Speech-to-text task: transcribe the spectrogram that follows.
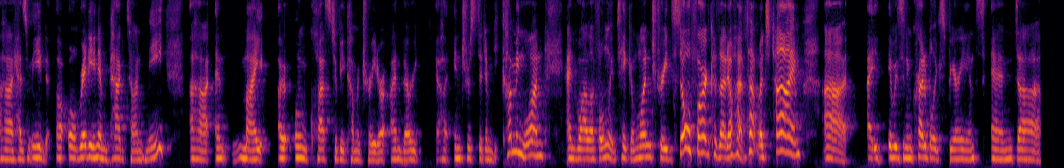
uh, has made uh, already an impact on me uh, and my uh, own quest to become a trader. I'm very uh, interested in becoming one. And while I've only taken one trade so far because I don't have that much time, uh, I, it was an incredible experience, and uh,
